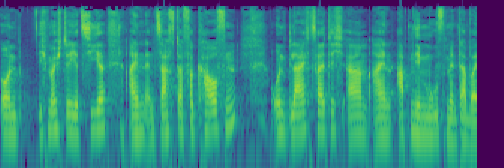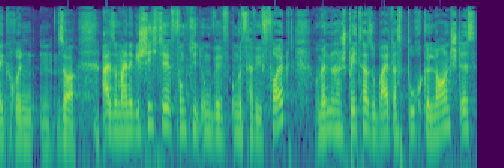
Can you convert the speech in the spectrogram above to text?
Und ich möchte jetzt hier einen Entsafter verkaufen und gleichzeitig ähm, ein Abnehm-Movement dabei gründen. So, also meine Geschichte funktioniert ungefähr wie folgt. Und wenn du dann später, sobald das Buch gelauncht ist,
